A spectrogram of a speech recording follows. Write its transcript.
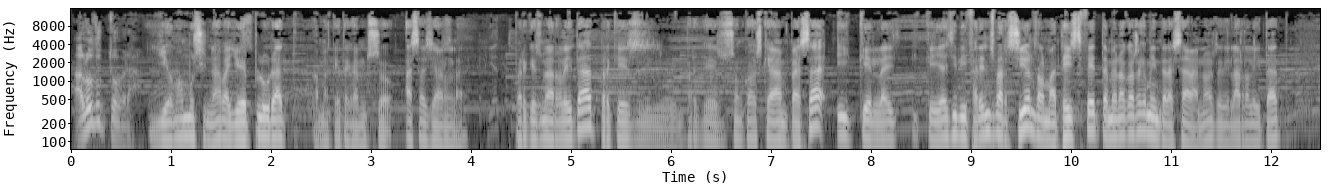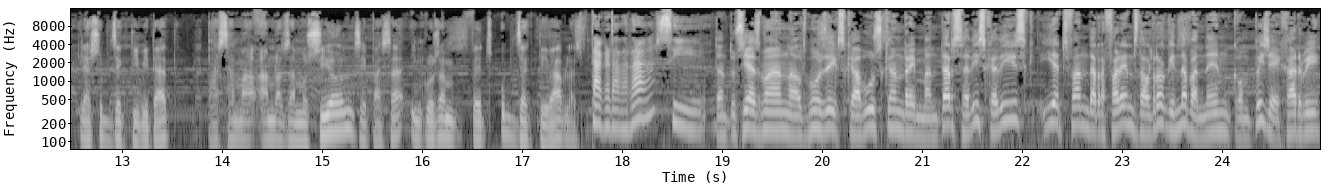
a l'1 d'octubre. Jo m'emocionava, jo he plorat amb aquesta cançó, assajant-la perquè és una realitat, perquè, és, perquè són coses que van passar i que, la, que hi hagi diferents versions del mateix fet, també una cosa que m'interessava, no? és a dir, la realitat i la subjectivitat passa amb, amb les emocions i passa inclús amb fets objectivables. T'agradarà si... T'entusiasmen els músics que busquen reinventar-se disc a disc i ets fan de referents del rock independent com PJ Harvey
